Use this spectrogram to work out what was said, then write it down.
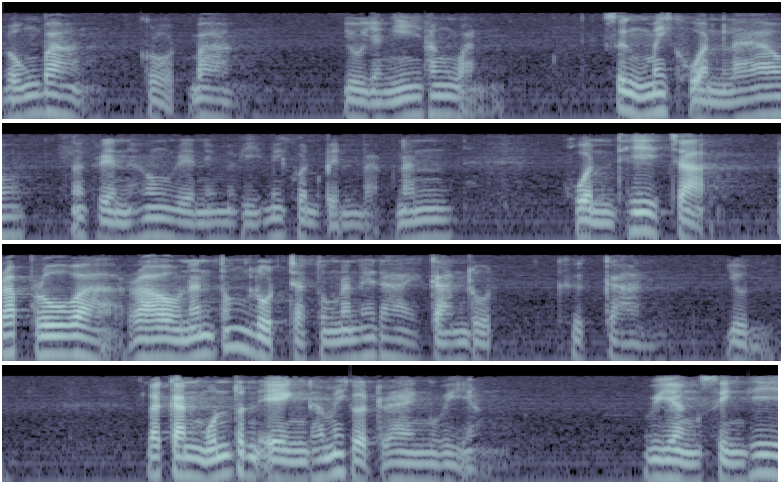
หลงบ้าง โกรธบ้าง อยู่อย่างนี้ทั้งวัน ซึ่งไม่ควรแล้วนักเรียนห้องเรียนในมพีไม่ควรเป็นแบบนั้น ควรที่จะรับรู้ว่าเรานั้นต้องหลุดจากตรงนั้นให้ได้ การหลุดคือการหยุดและการหมุนตนเองทำให้เกิดแรงเวียงเวียงสิ่งที่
